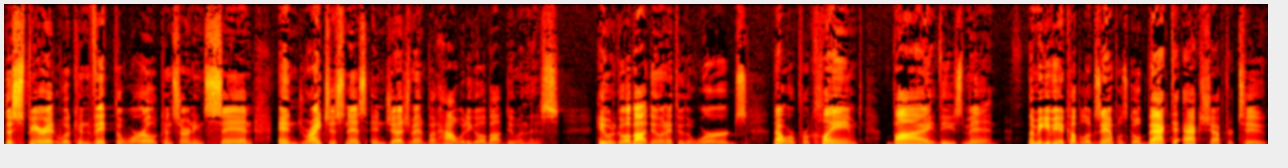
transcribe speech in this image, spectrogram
The Spirit would convict the world concerning sin and righteousness and judgment, but how would he go about doing this? He would go about doing it through the words that were proclaimed by these men. Let me give you a couple examples. Go back to Acts chapter 2.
